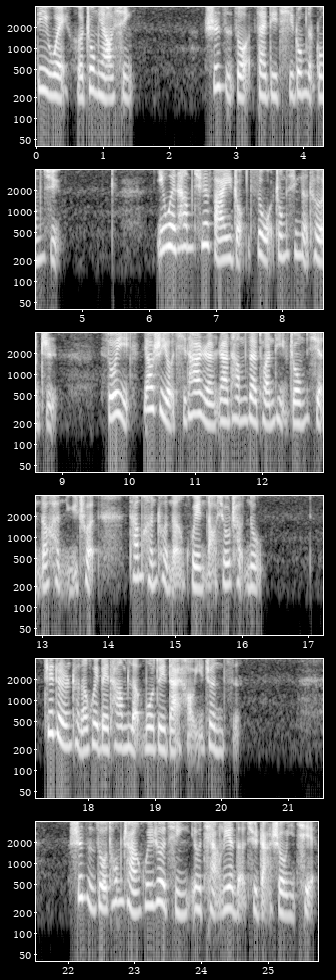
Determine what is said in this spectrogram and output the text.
地位和重要性。狮子座在第七宫的工具，因为他们缺乏一种自我中心的特质，所以要是有其他人让他们在团体中显得很愚蠢，他们很可能会恼羞成怒。这个人可能会被他们冷漠对待好一阵子。狮子座通常会热情又强烈的去感受一切，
